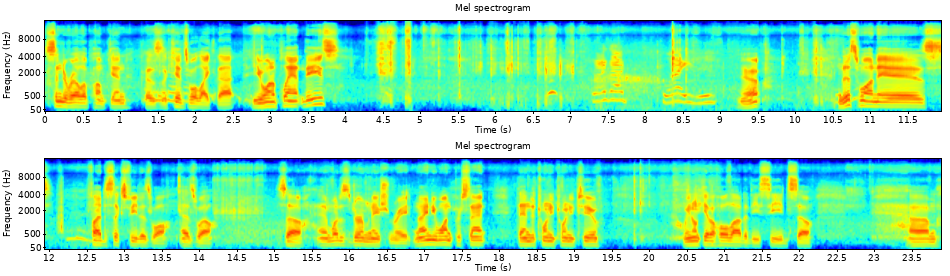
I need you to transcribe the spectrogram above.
Cinderella pumpkin because the kids will like that. You wanna plant these? I got prizes. Yep. This one is five to six feet as well. As well. So, and what is the germination rate? 91% at the end of 2022. We don't get a whole lot of these seeds, so, um,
